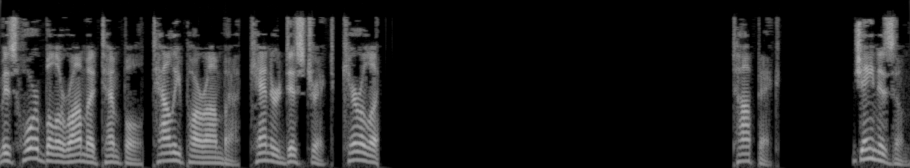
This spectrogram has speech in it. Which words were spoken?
Mazhor Balarama Temple, Taliparamba, Kannur district, Kerala Jainism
